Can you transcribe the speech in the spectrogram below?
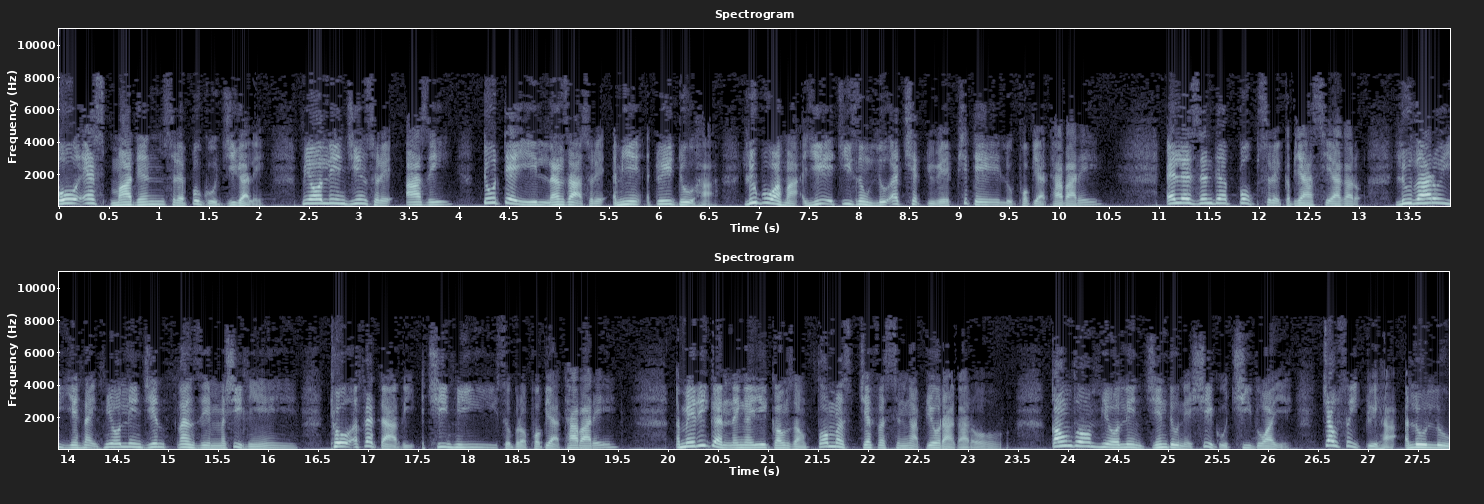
O.S. Martin ဆိုတဲ့ပုဂ္ဂိုလ်ကြီးကလေ မျော်လင့်ခြင်းဆိုတဲ့အာစီတိုးတက်ရေးလမ်းစဆိုတဲ့အမြင်အတွေးတို့ဟာလူဘဝမှာအရေးအကြီးဆုံးလိုအပ်ချက်တွေပဲဖြစ်တယ်လို့ဖော်ပြထားပါတယ်။ Alexander Pope ဆိုတဲ့ကဗျာဆရာကတော့လူသားတို့ရင်၌မျောလင့်ခြင်းတန်စင်မရှိလျင်ထိုအသက်တာသည်အချီးနှီးဆိုပြီးတော့ဖော်ပြထားပါတယ်။အမေရိကန်နိုင်ငံရေးကောင်းဆောင် Thomas Jefferson ကပြောတာကတော့ကောင်းသောမျောလင့်ခြင်းတို့နဲ့ရှေ့ကိုချီသွားရင်ကြောက်စိတ်တွေဟာအလိုလို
